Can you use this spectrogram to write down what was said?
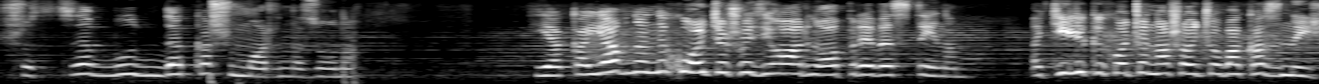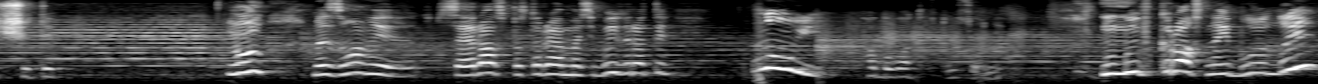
що це буде кошмарна зона, яка явно не хоче щось гарного привезти нам, а тільки хоче нашого чувака знищити. Ну, ми з вами цей раз постараємось виграти. Ну і побувати в тій зоні. Ну, ми в красної були,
